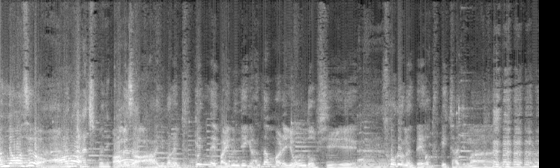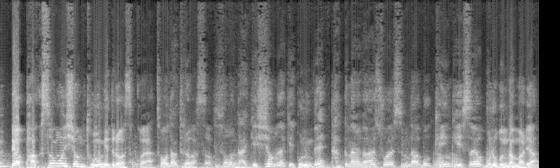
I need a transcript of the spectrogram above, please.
안녕하세요. 아, 맨날 같이 보니까. 하면서 아 이번엔 붙겠네 막 이런 얘기를 한단 말이야. 영혼도 없이. 아. 서로는 내가 붙겠지 하지만. 내가 박성훈 시험 도움이 들어갔을 거야. 성훈 딱 들어갔어. 성훈 딱 이렇게 시험 이렇게 보는데 다 끝나면 아 수고하셨습니다. 뭐 개인기 있어요? 물어본단 말이야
